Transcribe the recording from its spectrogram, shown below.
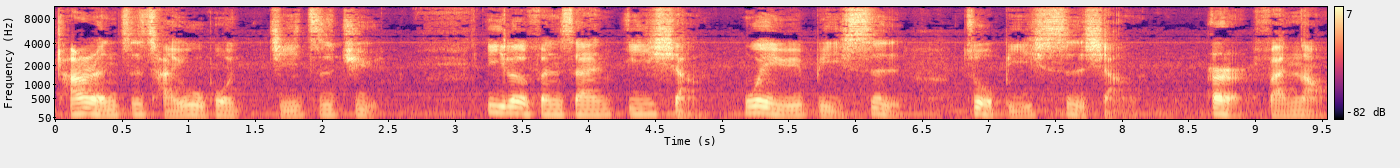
他人之财物或集资具，意乐分三：一想，位于彼事作彼事想；二烦恼，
